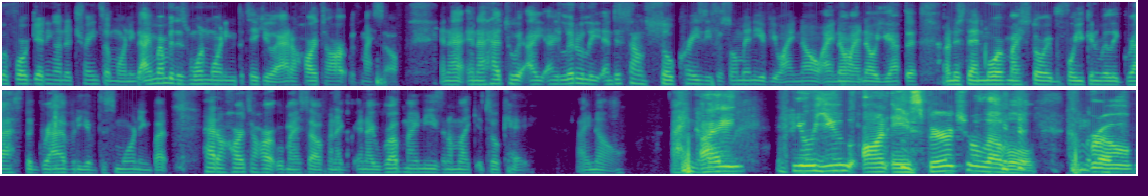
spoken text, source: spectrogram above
before getting on the train some mornings. I remember this one morning in particular. I had a heart to heart with myself, and I and I had to. I, I literally, and this sounds so crazy for so many of you. I know, I know, I know. You have to understand more of my story before you can really grasp the gravity of this morning. But had a heart to heart with myself, and I and I rubbed my knees, and I'm like, it's okay. I know. I know. I feel you on a spiritual level, bro.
